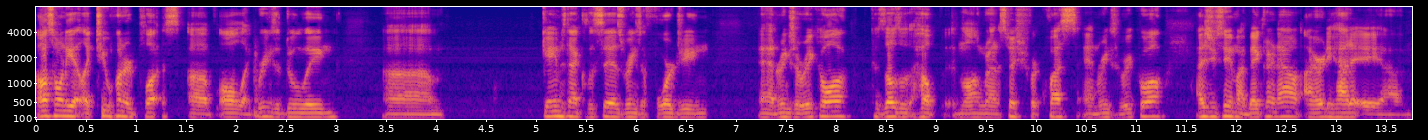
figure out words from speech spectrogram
I also want to get like 200 plus of all like rings of dueling, um, games necklaces, rings of forging, and Rings of Recoil because those will help in the long run, especially for quests and Rings of Recoil. As you see in my bank right now, I already had a um,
